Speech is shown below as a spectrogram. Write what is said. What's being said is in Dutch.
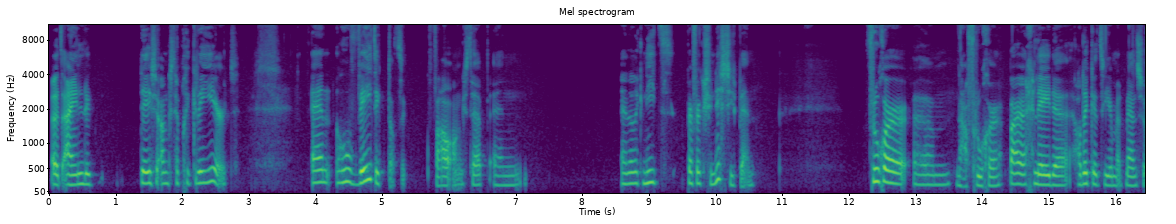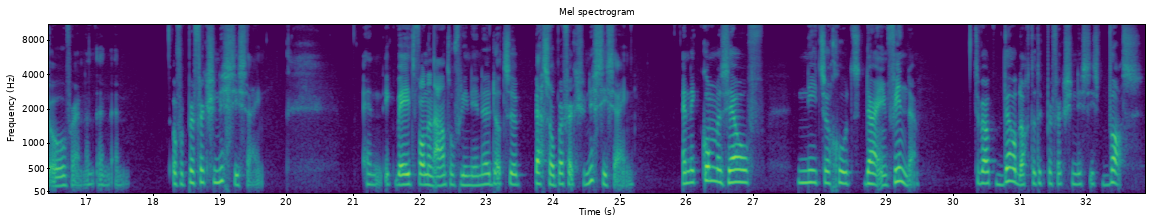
uiteindelijk deze angst heb gecreëerd. En hoe weet ik dat ik faalangst heb en, en dat ik niet perfectionistisch ben? Vroeger, ehm, nou vroeger, een paar jaar geleden, had ik het hier met mensen over en, en, en over perfectionistisch zijn. En ik weet van een aantal vriendinnen dat ze best wel perfectionistisch zijn. En ik kon mezelf niet zo goed daarin vinden. Terwijl ik wel dacht dat ik perfectionistisch was.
